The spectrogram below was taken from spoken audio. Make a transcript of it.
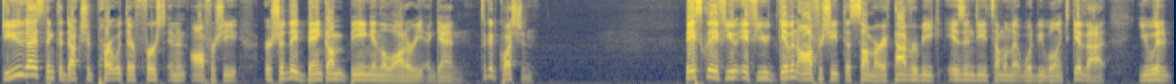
do you guys think the Ducks should part with their first in an offer sheet, or should they bank on being in the lottery again? It's a good question. Basically, if you if you give an offer sheet this summer, if Pat Verbeek is indeed someone that would be willing to give that, you would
